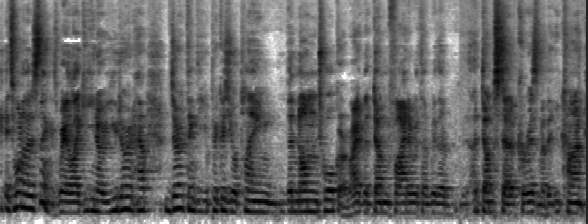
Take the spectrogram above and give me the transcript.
it's one of those things where like you know you don't have don't think that you because you're playing the non-talker right the dumb fighter with a with a, a dump stat of charisma that you can't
